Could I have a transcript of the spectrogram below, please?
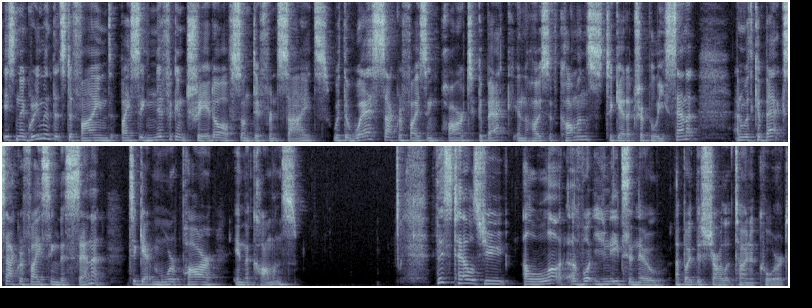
it's an agreement that's defined by significant trade offs on different sides, with the West sacrificing power to Quebec in the House of Commons to get a Triple E Senate, and with Quebec sacrificing the Senate to get more power in the Commons. This tells you a lot of what you need to know about the Charlottetown Accord,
